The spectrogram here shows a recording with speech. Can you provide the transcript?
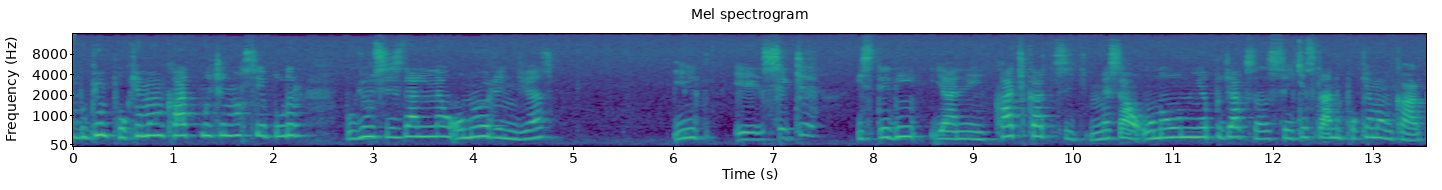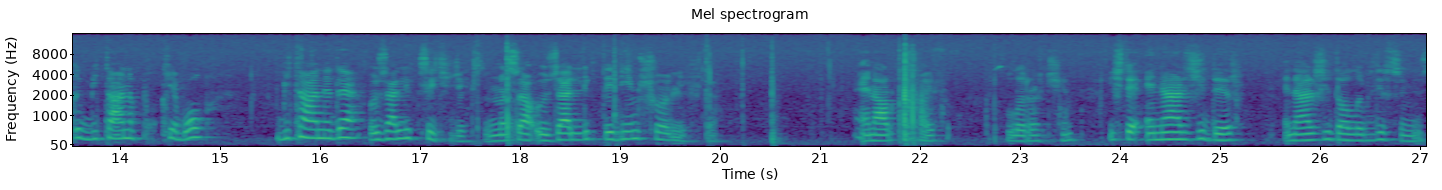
arkadaşlar bugün Pokemon kart maçı nasıl yapılır? Bugün sizlerle onu öğreneceğiz. İlk e, 8 istediğin yani kaç kart seç. Mesela 10'a 10 yapacaksanız 8 tane Pokemon kartı, bir tane Pokeball, bir tane de özellik seçeceksin. Mesela özellik dediğim şöyle işte. En arka sayfaları açayım. İşte enerjidir. Enerji de alabilirsiniz.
